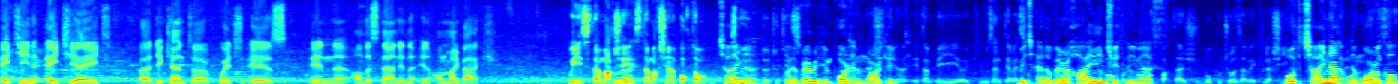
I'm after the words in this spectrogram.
1888 decanter which is in, uh, on the stand in the, in, on my back. Oui, c'est un marché, c'est un marché important. China is a very important market, euh, which has a very high interest in us. Both China and Morocco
